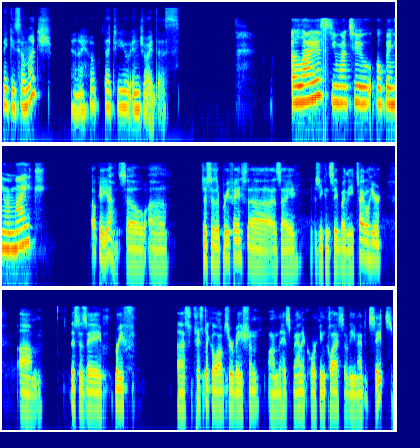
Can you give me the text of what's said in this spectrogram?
Thank you so much, and I hope that you enjoyed this. Elias, you want to open your mic? Okay, yeah. So uh, just as a preface, uh, as I, as you can see by the title here, um, this is a brief uh, statistical observation on the Hispanic working class of the United States.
